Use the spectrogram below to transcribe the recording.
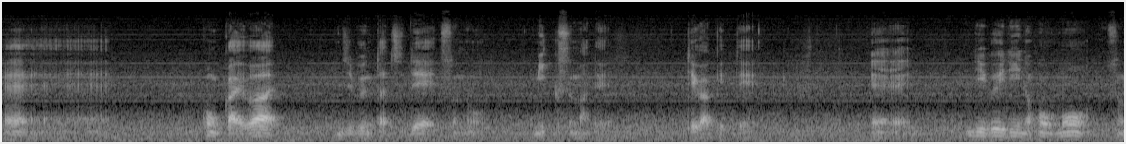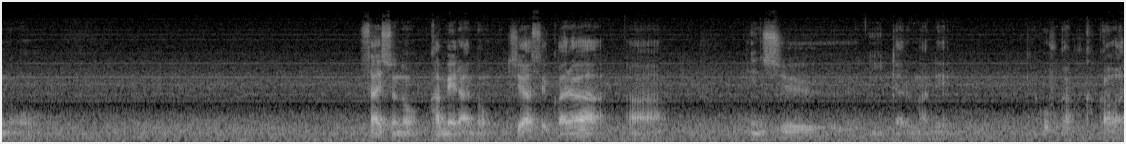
えー今回は自分たちでそのミックスまで手がけて、DVD の方もその最初のカメラの打ち合わせからあ編集に至るまで結構深く関わっ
